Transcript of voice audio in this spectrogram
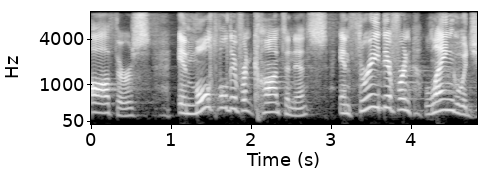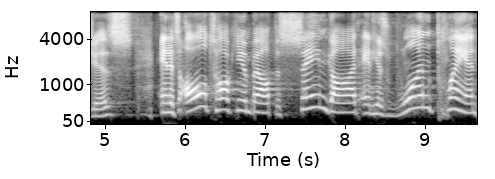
authors in multiple different continents, in three different languages, and it's all talking about the same God and his one plan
